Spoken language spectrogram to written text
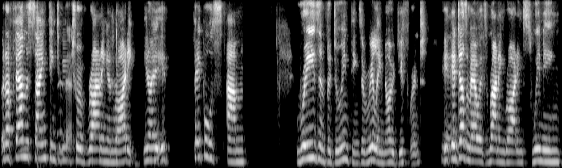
but I've found the same thing to be true of running and riding. You know, it people's um reason for doing things are really no different. Yeah. It, it, doesn't matter whether it's running, riding, swimming,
